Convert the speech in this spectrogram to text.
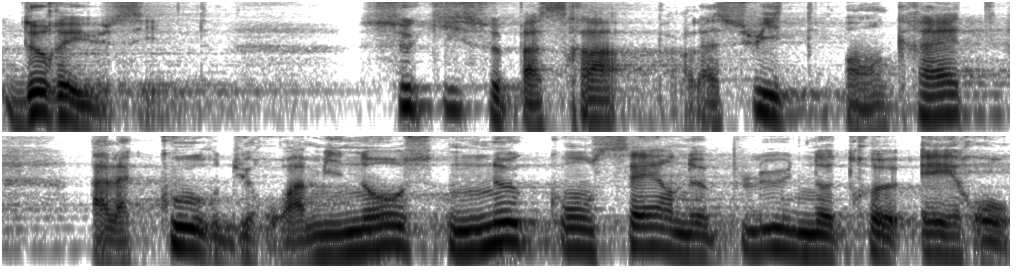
de réussite. Ce qui se passera par la suite en Crète, la cour du roi Minos, ne concerne plus notre héros.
